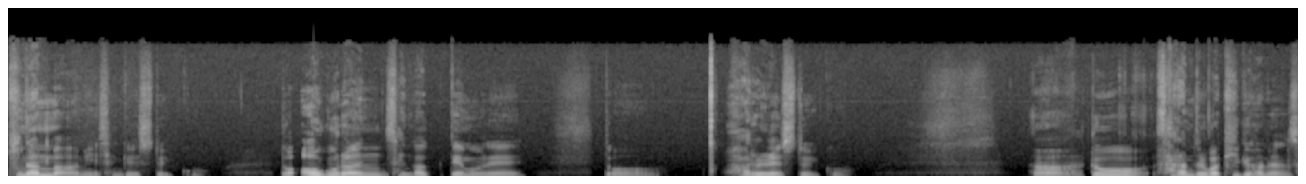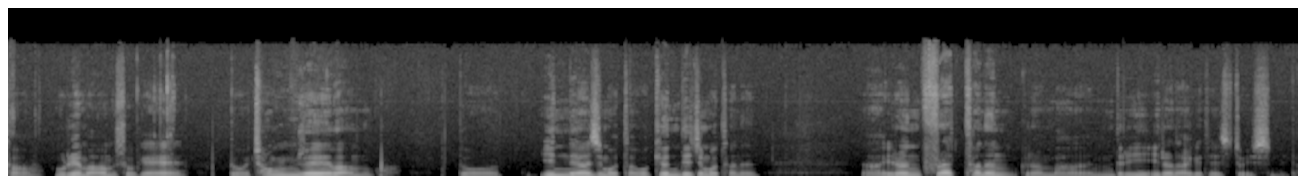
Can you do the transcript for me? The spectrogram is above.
분한 마음이 생길 수도 있고 또 억울한 생각 때문에 또 화를 낼 수도 있고 아, 또 사람들과 비교하면서 우리의 마음 속에 또 정죄의 마음과 또 인내하지 못하고 견디지 못하는 아, 이런 프레트하는 그런 마음들이 일어나게 될 수도 있습니다.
